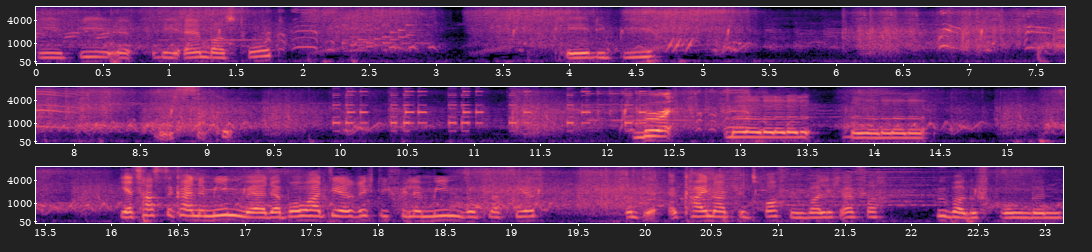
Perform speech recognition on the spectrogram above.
Die B, äh, die Amber ist tot. Okay, die B. Jetzt hast du keine Minen mehr. Der Bo hat dir richtig viele Minen so platziert. Und äh, keiner hat getroffen, weil ich einfach rübergesprungen bin.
